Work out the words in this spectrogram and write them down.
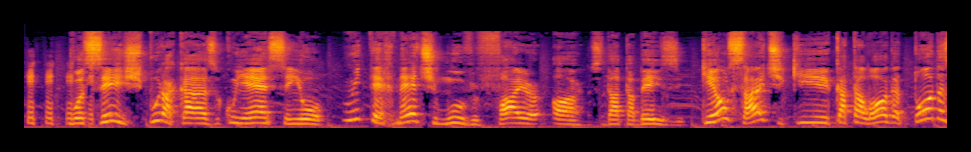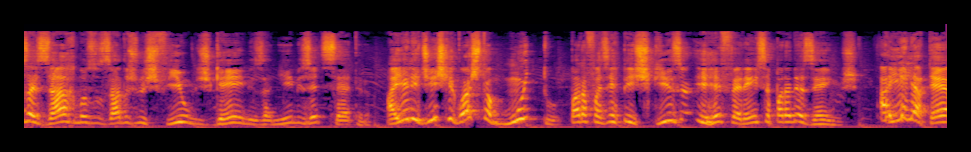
vocês por acaso conhecem o Internet Movie Firearms Database? Que é um site que cataloga todas as armas usadas nos filmes, games, animes, etc. Aí ele diz que gosta muito para fazer pesquisa e referência para desenhos. Aí ele até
